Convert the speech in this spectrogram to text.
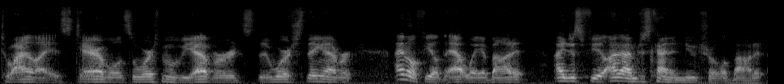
Twilight is terrible. It's the worst movie ever. It's the worst thing ever." I don't feel that way about it. I just feel I- I'm just kind of neutral about it.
